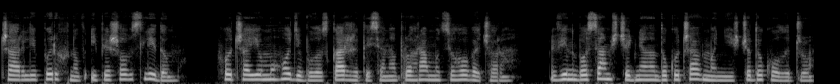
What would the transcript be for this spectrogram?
Чарлі пирхнув і пішов слідом, хоча йому годі було скаржитися на програму цього вечора. Він бо сам щодня надокучав мені щодо коледжу.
